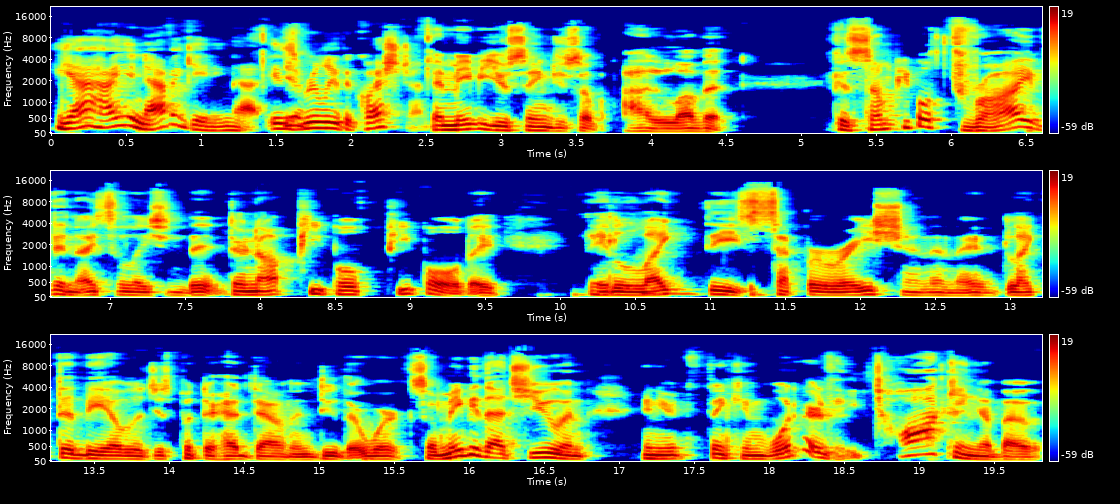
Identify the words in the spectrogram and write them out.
yeah, how are you navigating that is Yeah. really the question. And maybe you're saying to yourself, I love it. Because some people thrive in isolation. They, they're not people people. They, they like the separation and they like to be able to just put their head down and do their work. So maybe that's you and, and you're thinking, what are they talking about?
